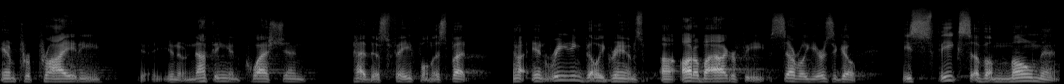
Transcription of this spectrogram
impropriety, you know, nothing in question, had this faithfulness. But uh, in reading Billy Graham's autobiography several years ago, he speaks of a moment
